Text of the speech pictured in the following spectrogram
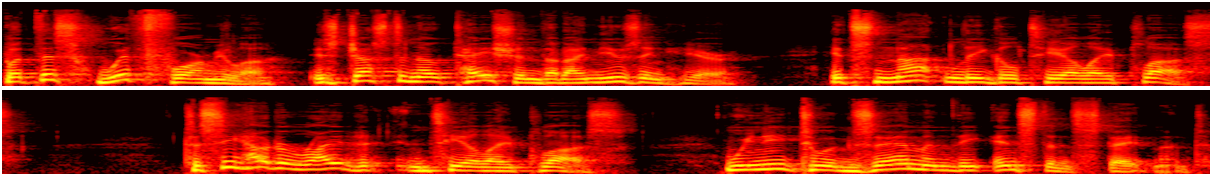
But this with formula is just a notation that I'm using here. It's not legal TLA+. To see how to write it in TLA+, plus, we need to examine the instance statement.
